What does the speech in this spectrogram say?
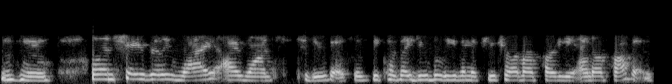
Mm-hmm. Well, and Shay, really why I want to do this is because I do believe in the future of our party and our province.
